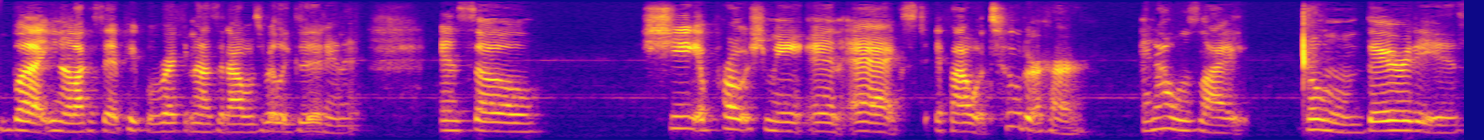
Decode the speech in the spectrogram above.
But, you know, like I said, people recognized that I was really good in it. And so she approached me and asked if I would tutor her. And I was like, boom, there it is.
